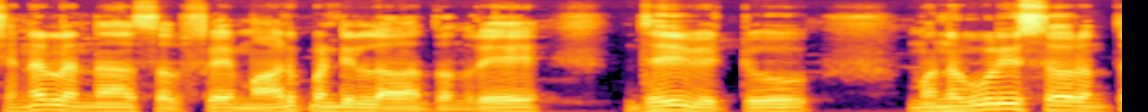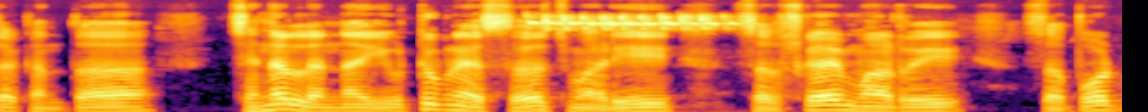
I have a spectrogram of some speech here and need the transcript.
ಚಾನಲನ್ನು ಸಬ್ಸ್ಕ್ರೈಬ್ ಮಾಡಿಕೊಂಡಿಲ್ಲ ಅಂತಂದರೆ ದಯವಿಟ್ಟು ಮನಗೂಳಿ ಸರ್ ಅಂತಕ್ಕಂಥ ಚಾನಲನ್ನು ಯೂಟ್ಯೂಬ್ನಾಗ ಸರ್ಚ್ ಮಾಡಿ ಸಬ್ಸ್ಕ್ರೈಬ್ ಮಾಡಿರಿ ಸಪೋರ್ಟ್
